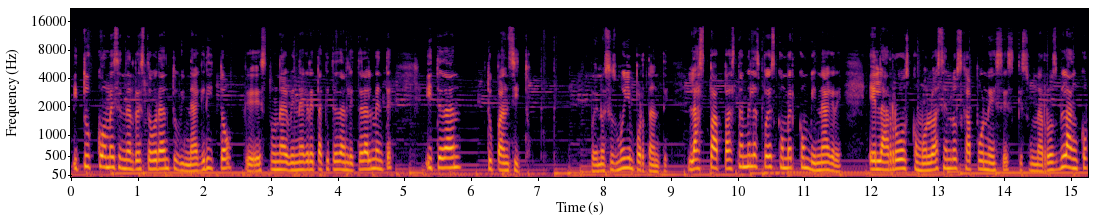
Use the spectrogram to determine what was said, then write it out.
Y tú comes en el restaurante tu vinagrito, que es una vinagreta que te dan literalmente, y te dan tu pancito. Bueno, eso es muy importante. Las papas también las puedes comer con vinagre. El arroz, como lo hacen los japoneses, que es un arroz blanco,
